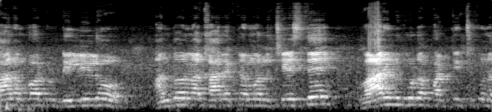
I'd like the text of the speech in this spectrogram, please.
కాలం పాటు ఢిల్లీలో ఆందోళన కార్యక్రమాలు చేస్తే వారిని కూడా పట్టించుకున్న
